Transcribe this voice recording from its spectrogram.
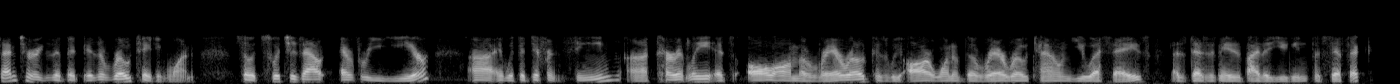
center exhibit is a rotating one, so it switches out every year uh, and with a different theme. Uh, currently, it's all on the railroad because we are one of the railroad town USAs as designated by the Union Pacific.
